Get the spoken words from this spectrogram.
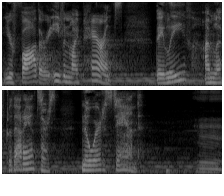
your father, even my parents. They leave, I'm left without answers. Nowhere to stand. Hmm.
